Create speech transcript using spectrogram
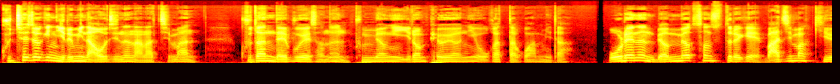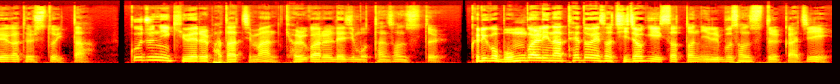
구체적인 이름이 나오지는 않았지만 구단 내부에서는 분명히 이런 표현이 오갔다고 합니다. 올해는 몇몇 선수들에게 마지막 기회가 될 수도 있다. 꾸준히 기회를 받았지만 결과를 내지 못한 선수들, 그리고 몸 관리나 태도에서 지적이 있었던 일부 선수들까지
